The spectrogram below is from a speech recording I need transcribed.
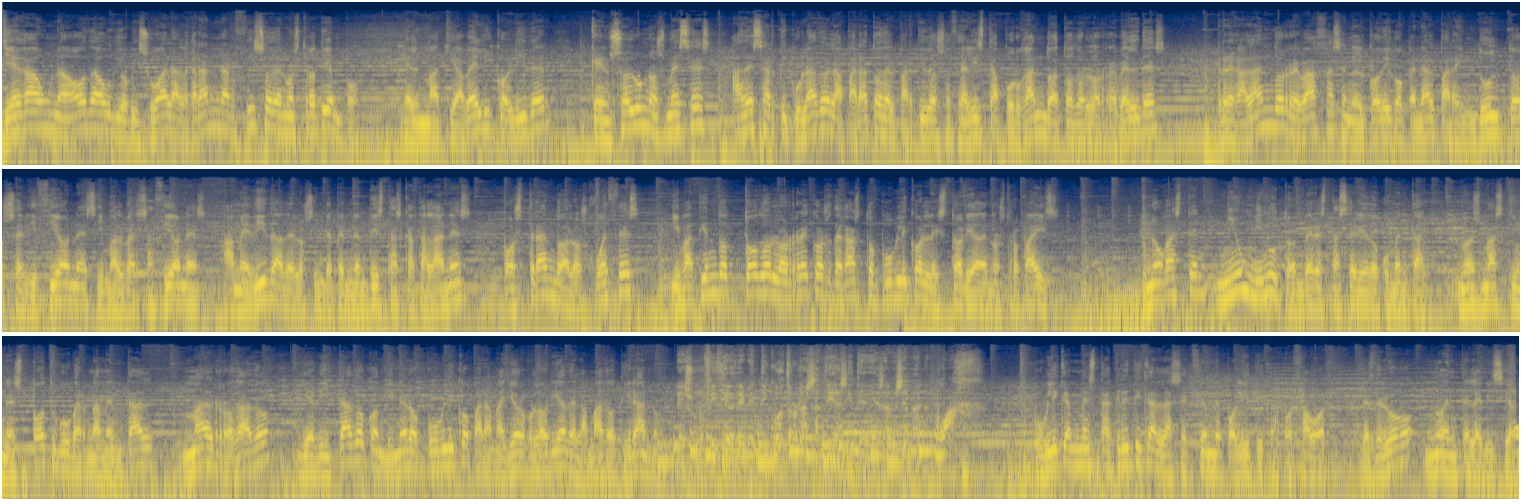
Llega una oda audiovisual al gran narciso de nuestro tiempo, el maquiavélico líder que en solo unos meses ha desarticulado el aparato del Partido Socialista purgando a todos los rebeldes, regalando rebajas en el Código Penal para indultos, sediciones y malversaciones a medida de los independentistas catalanes, postrando a los jueces y batiendo todos los récords de gasto público en la historia de nuestro país. No gasten ni un minuto en ver esta serie documental. No es más que un spot gubernamental mal rodado y editado con dinero público para mayor gloria del amado tirano. Es un oficio de 24 horas al día, 7 días a la semana. ¡Buah! Publíquenme esta crítica en la sección de política, por favor. Desde luego, no en televisión.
